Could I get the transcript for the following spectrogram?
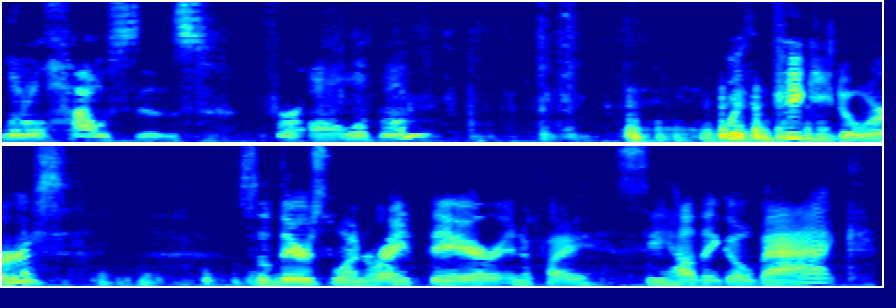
little houses for all of them with piggy doors. So there's one right there and if I see how they go back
